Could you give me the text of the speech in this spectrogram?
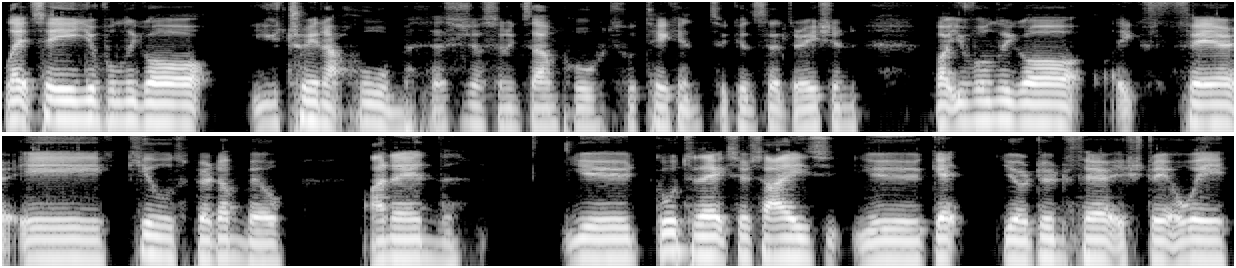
Let's say you've only got, you train at home. This is just an example, to take into consideration. But you've only got like 30 kilos per dumbbell. And then you go to the exercise, you get, you're doing 30 straight away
